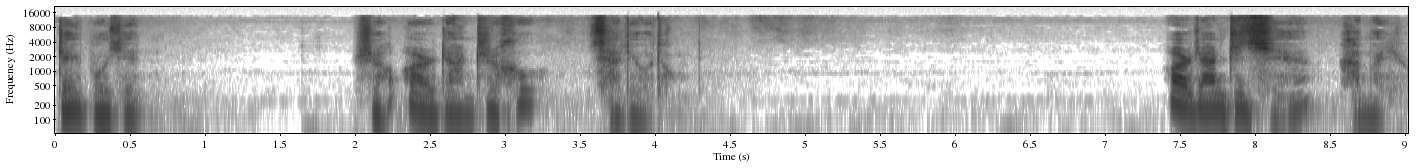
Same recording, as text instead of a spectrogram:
这部经是二战之后才流通二战之前还没有。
